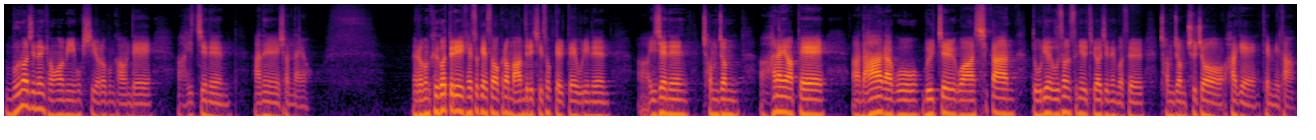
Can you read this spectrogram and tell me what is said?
무너지는 경험이 혹시 여러분 가운데 아, 있지는 않으셨나요? 여러분 그것들이 계속해서 그런 마음들이 지속될 때 우리는 아, 이제는 점점 아, 하나님 앞에 나아가고 물질과 시간 또 우리의 우선순위를 들여지는 것을 점점 주저하게 됩니다.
